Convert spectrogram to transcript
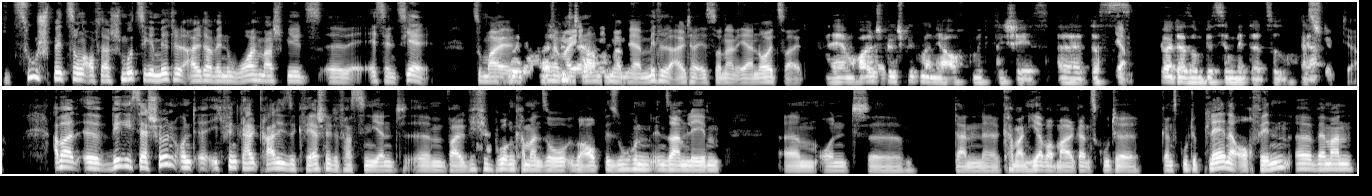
die Zuspitzung auf das schmutzige Mittelalter, wenn du Warhammer spielst, äh, essentiell. Zumal ja, Warhammer ja noch nicht mal mehr Mittelalter ist, sondern eher Neuzeit. Ja, Im Rollenspiel spielt man ja auch mit Klischees. Äh, das ja. gehört ja so ein bisschen mit dazu. Das stimmt, ja. Aber äh, wirklich sehr schön und äh, ich finde halt gerade diese Querschnitte faszinierend, ähm, weil wie viele Burgen kann man so überhaupt besuchen in seinem Leben? Ähm, und äh, dann äh, kann man hier aber mal ganz gute, ganz gute Pläne auch finden, äh, wenn man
